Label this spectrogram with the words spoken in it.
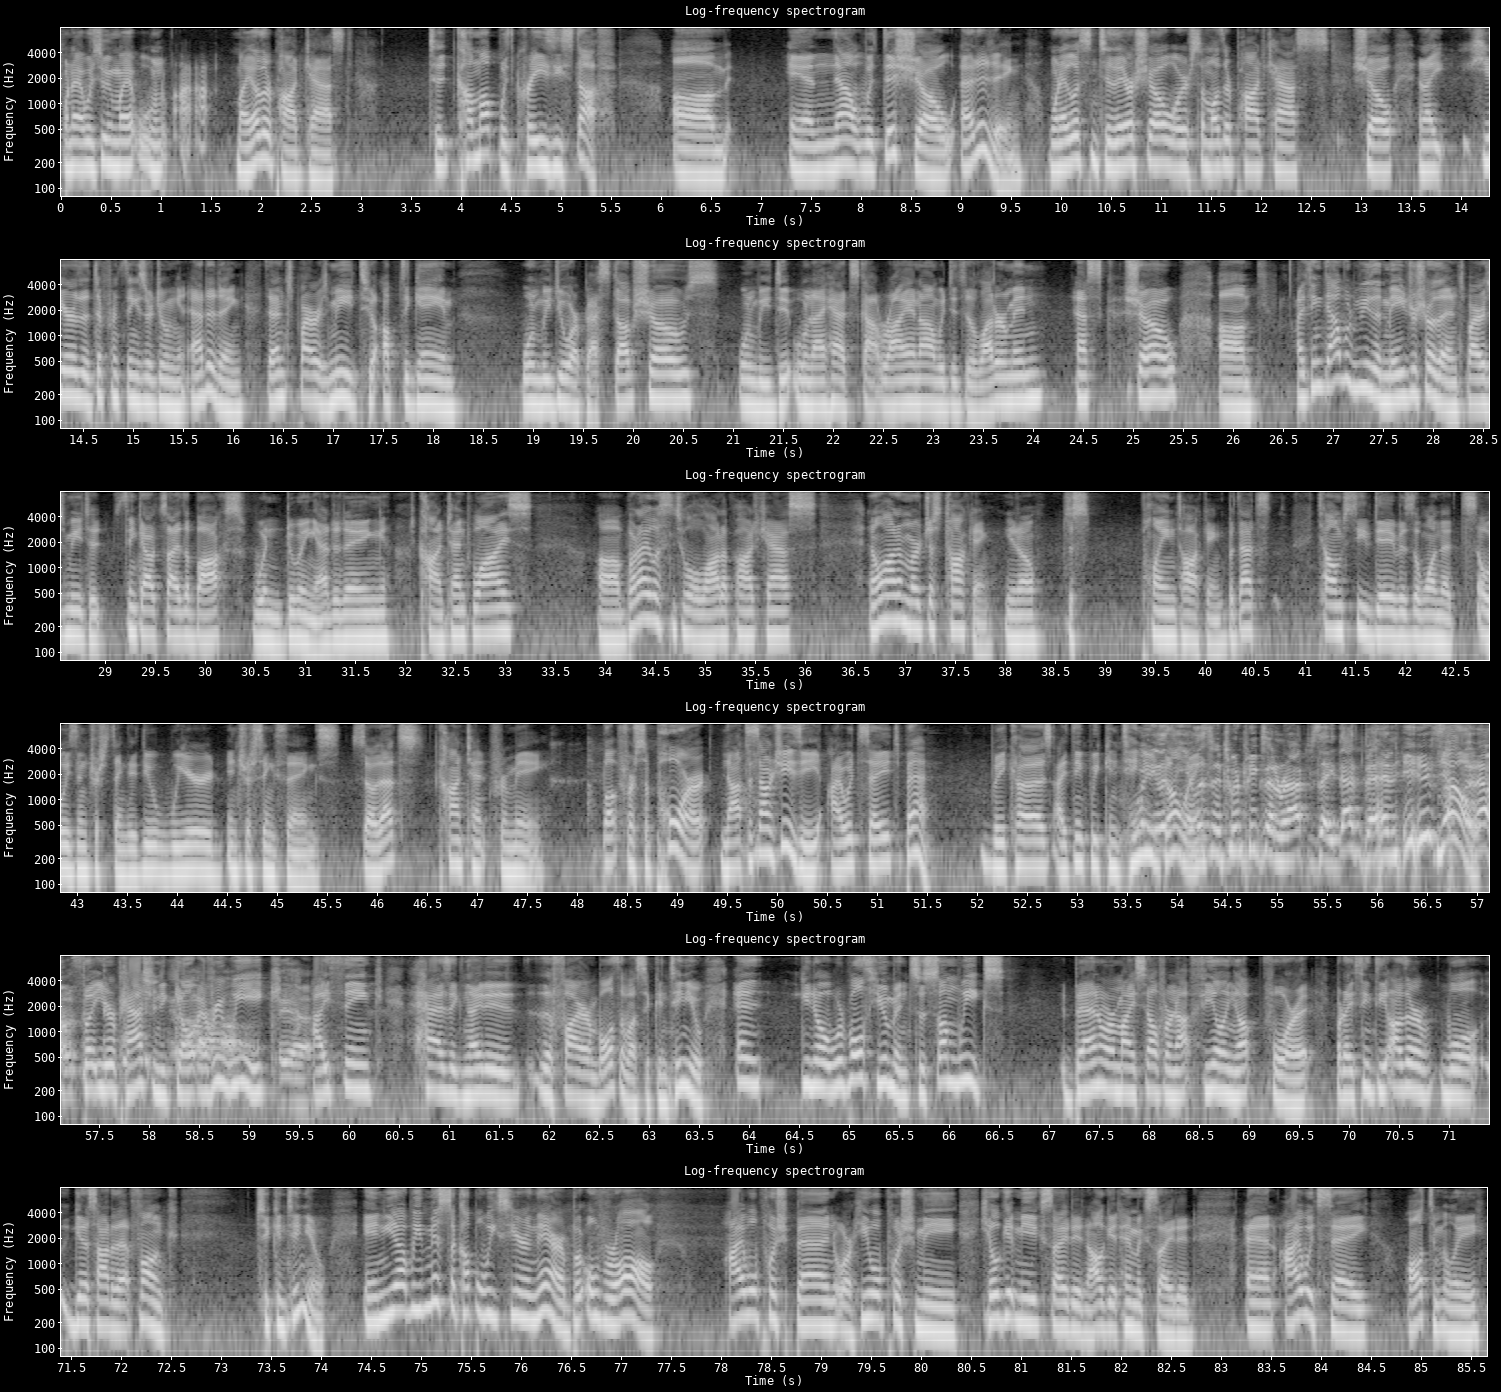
when I was doing my uh, my other podcast to come up with crazy stuff. Um, and now with this show, editing, when I listen to their show or some other podcasts show and I hear the different things they're doing in editing, that inspires me to up the game when we do our best of shows. When we did, when I had Scott Ryan on, we did the Letterman esque show. Um, I think that would be the major show that inspires me to think outside the box when doing editing, content wise. Uh, but I listen to a lot of podcasts, and a lot of them are just talking, you know, just plain talking. But that's Tell 'em Steve Dave is the one that's always interesting. They do weird, interesting things. So that's content for me. But for support, not to sound cheesy, I would say it's Ben. Because I think we continue Wait, you listen, going. You listen to Twin Peaks Unwrapped and say that Ben. He's something No, else. but your passion to go every week, yeah. I think, has ignited the fire in both of us to continue. And, you know, we're both human, so some weeks, Ben or myself are not feeling up for it, but I think the other will get us out of that funk to continue. And yeah, we missed a couple weeks here and there, but overall, I will push Ben or he will push me. He'll get me excited and I'll get him excited. And I would say, ultimately,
